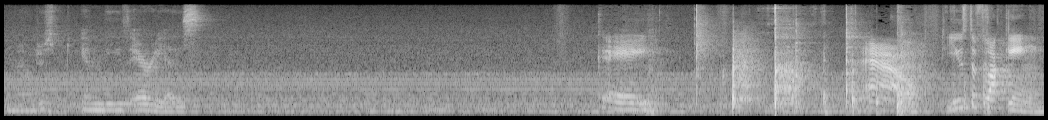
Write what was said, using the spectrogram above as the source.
you know, just in these areas. Okay. Ow. Use the flocking.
